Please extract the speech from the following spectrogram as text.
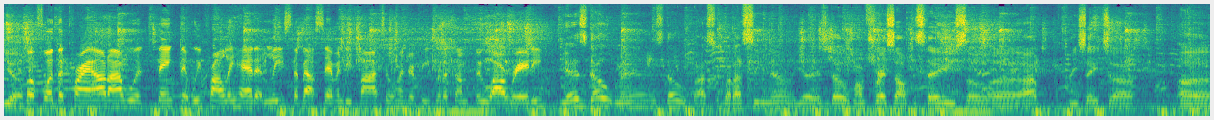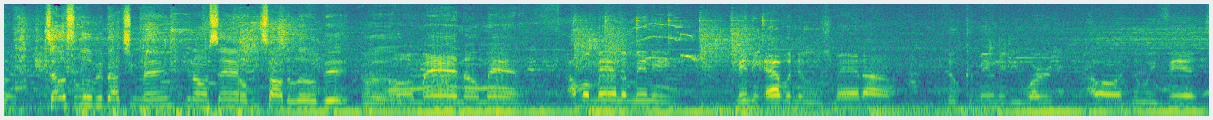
Yeah. But for the crowd, I would think that we probably had at least about 75 to 100 people to come through already. Yeah, it's dope, man. It's dope. That's what I see now. Yeah, it's dope. I'm fresh off the stage, so uh, I appreciate y'all. Uh, tell us a little bit about you, man. You know what I'm saying? We talked a little bit. Uh, Oh man, oh man. I'm a man of many, many avenues, man. I do community work. I do events.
